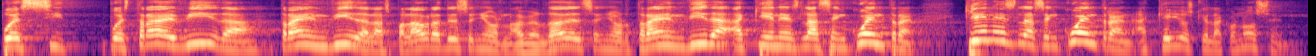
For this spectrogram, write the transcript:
Pues si pues trae vida, traen vida las palabras del Señor, la verdad del Señor, traen vida a quienes las encuentran. ¿Quiénes las encuentran? Aquellos que la conocen.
